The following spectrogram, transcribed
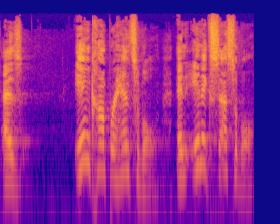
as incomprehensible and inaccessible.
